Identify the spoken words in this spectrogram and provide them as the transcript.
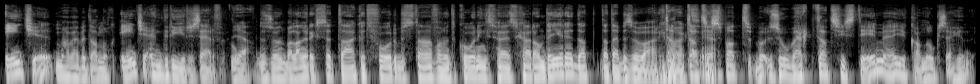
eentje, maar we hebben dan nog eentje en drie reserven. Ja, dus een belangrijkste taak, het voorbestaan van het Koningshuis garanderen, dat, dat hebben ze waargemaakt. Dat, dat is wat, zo werkt dat systeem. Hè. Je kan ook zeggen,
